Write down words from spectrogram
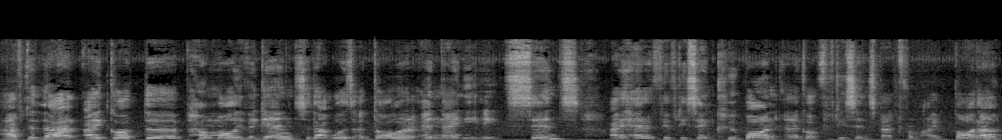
After that, I got the Palmolive again. So that was a dollar and 98 cents. I had a 50 cent coupon and I got 50 cents back from Ibotta.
